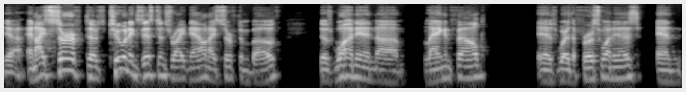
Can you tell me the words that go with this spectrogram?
Yeah. And I surfed, there's two in existence right now, and I surfed them both. There's one in um, Langenfeld, is where the first one is. And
